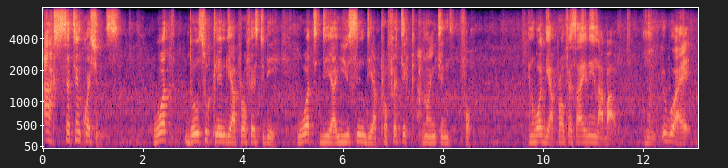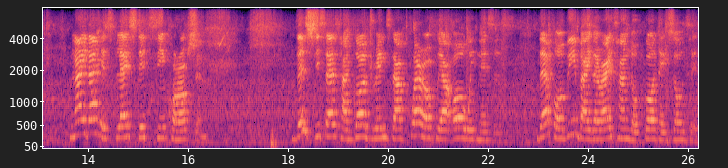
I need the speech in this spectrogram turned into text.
ask certain questions. What those who claim they are prophets today, what they are using their prophetic anointing for, and what they are prophesying about. Mhm. You go ahead. Neither his flesh did see corruption. This Jesus had God raised up, whereof we are all witnesses. Therefore, being by the right hand of God exalted,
